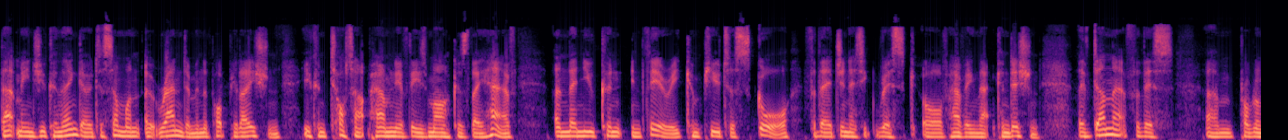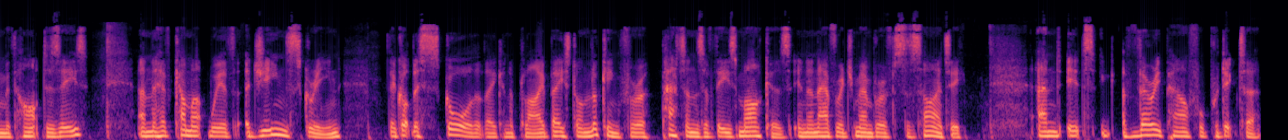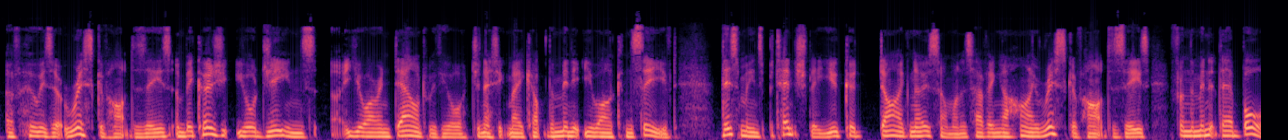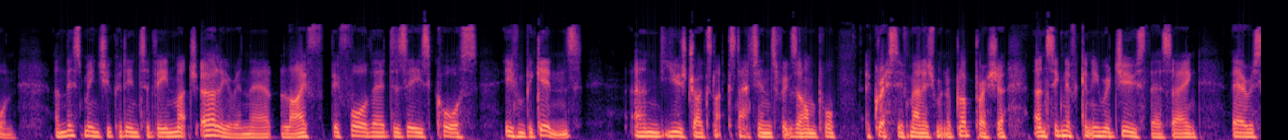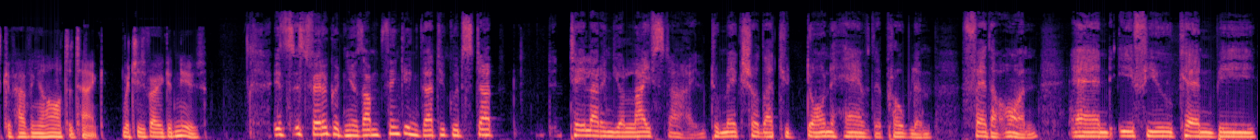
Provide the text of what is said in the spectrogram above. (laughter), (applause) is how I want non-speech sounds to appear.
That means you can then go to someone at random in the population, you can tot up how many of these markers they have, and then you can, in theory, compute a score for their genetic risk of having that condition. They've done that for this um, problem with heart disease, and they have come up with a gene screen. They've got this score that they can apply based on looking for patterns of these markers in an average member of society. And it's a very powerful predictor of who is at risk of heart disease. And because your genes, uh, you are endowed with your genetic makeup the minute you are conceived, this means potentially you could diagnose someone as having a high risk of heart disease from the minute they're born. And this means you could intervene much earlier in their life before their disease course even begins and use drugs like statins, for example, aggressive management of blood pressure, and significantly reduce, they're saying, their risk of having a heart attack, which is very good news. It's, it's very good news. I'm thinking that you could start tailoring your lifestyle to make sure that you don't have the problem further on. And if you can be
